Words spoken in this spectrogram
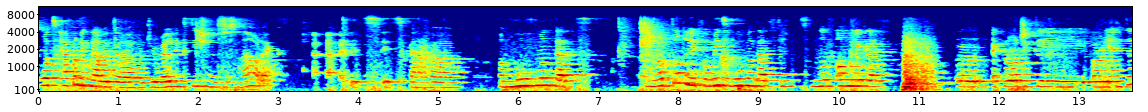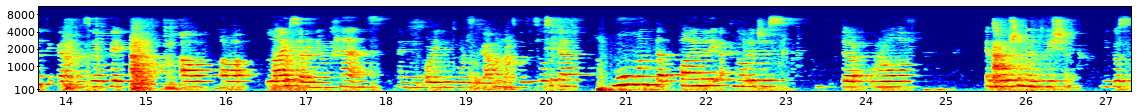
What's happening now with the rebellion extinction is just now like uh, it's it's kind of a, a movement that not only for me it's a movement that it's not only kind of uh, ecologically oriented, you kind of say, okay, our, our lives are in your hands and oriented towards the governance, but it's also kind of movement that finally acknowledges the role of emotion and intuition. Because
